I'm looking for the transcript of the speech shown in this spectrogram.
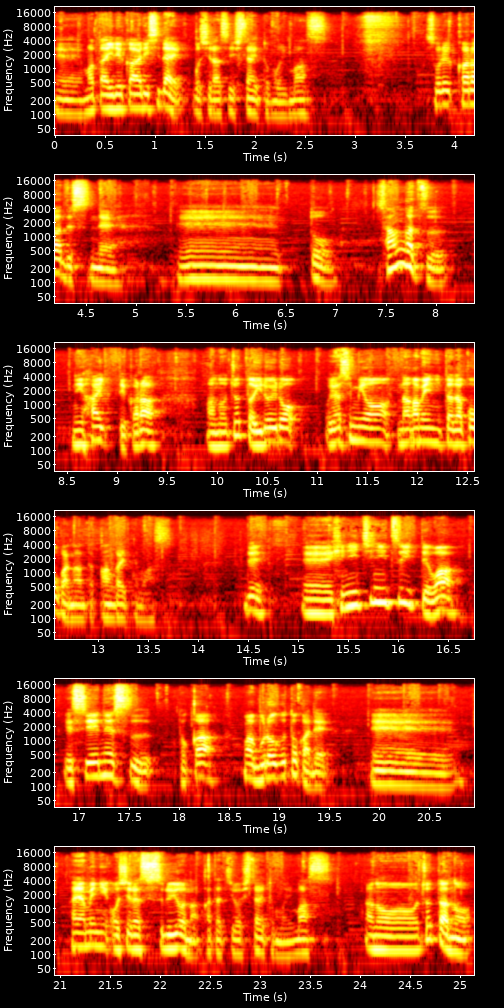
えまた入れ替わり次第お知らせしたいと思います。それからですねえーっと3月に入ってからあのちょっといろいろお休みを長めにいただこうかなと考えてます。で、えー日にちについては SNS とか、まあ、ブログとかで、えー早めにお知らせするような形をしたいと思います。あのちょっとあの、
